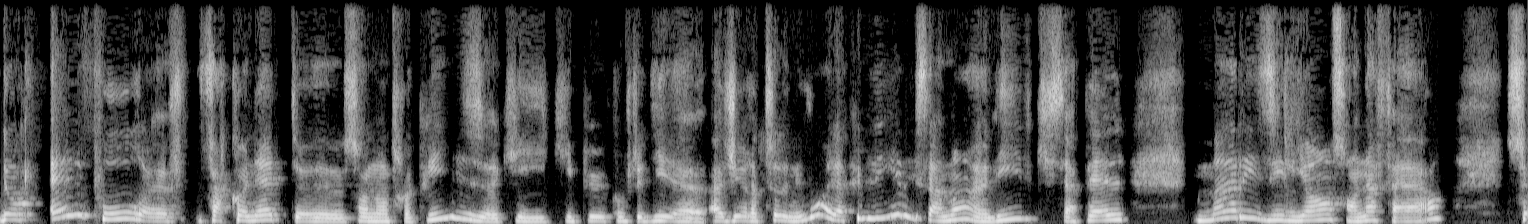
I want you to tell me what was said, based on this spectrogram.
Donc, elle, pour euh, faire connaître euh, son entreprise, qui, qui, peut, comme je te dis, euh, agir à tout de nouveau, elle a publié récemment un livre qui s'appelle Ma résilience en affaires, se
